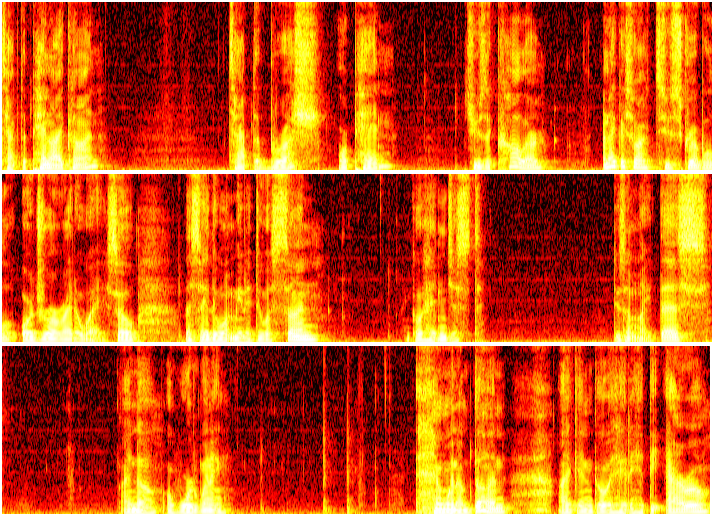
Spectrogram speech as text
tap the pen icon, tap the brush or pen, choose a color, and I can start to scribble or draw right away. So let's say they want me to do a sun. Go ahead and just do something like this. I know, award winning. And when I'm done, I can go ahead and hit the arrow.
